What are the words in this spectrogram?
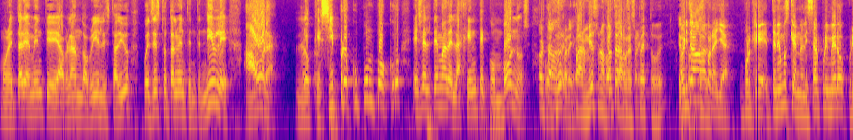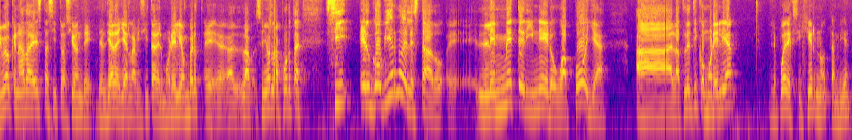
monetariamente hablando, abrir el estadio, pues es totalmente entendible. Ahora, lo que sí preocupa un poco es el tema de la gente con bonos. Ahorita vamos para allá. Para mí es una falta de respeto, ¿eh? Ahorita vamos para allá, porque tenemos que analizar primero, primero que nada, esta situación de- del día de ayer, la visita del Morelia. Humbert- eh, eh, la- señor Laporta, si el gobierno del Estado eh, le mete dinero o apoya al Atlético Morelia, le puede exigir, ¿no? También.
